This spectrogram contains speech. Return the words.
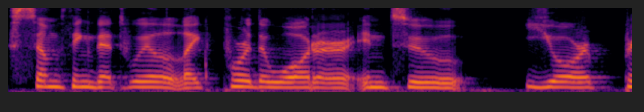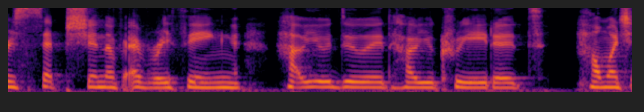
something that will like pour the water into your perception of everything, how you do it, how you create it, how much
